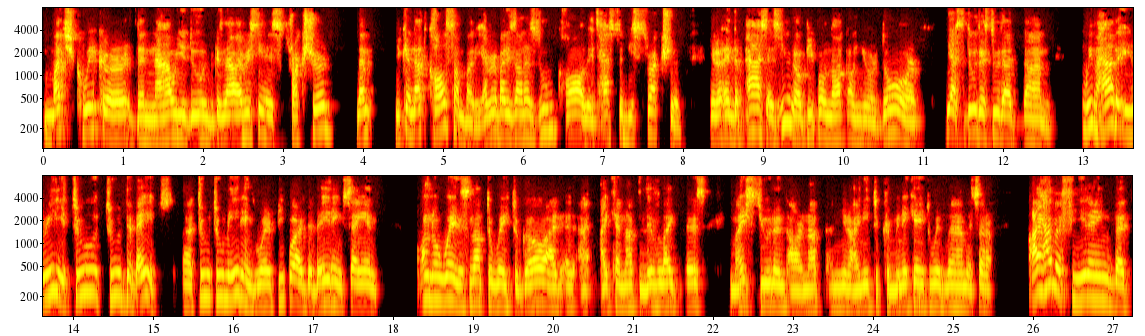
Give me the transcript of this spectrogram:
much quicker than now you do because now everything is structured. Then You cannot call somebody. Everybody's on a Zoom call. It has to be structured. You know, in the past, as you know, people knock on your door. Yes, do this, do that, done. We've had really two two debates, uh, two two meetings where people are debating, saying, "Oh no way, it's not the way to go. I, I I cannot live like this. My students are not. You know, I need to communicate with them, etc." I have a feeling that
